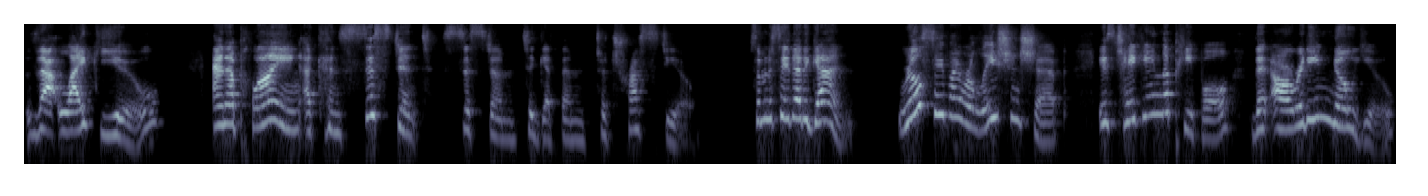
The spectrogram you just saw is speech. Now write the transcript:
that like you and applying a consistent system to get them to trust you. So I'm going to say that again Real estate by relationship is taking the people that already know you,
